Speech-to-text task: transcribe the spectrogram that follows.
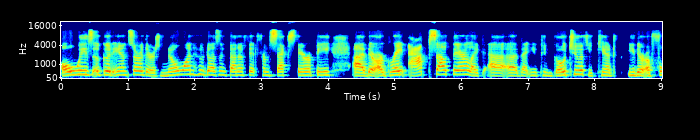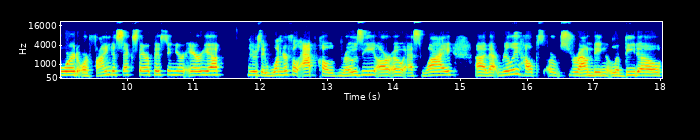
always a good answer. There's no one who doesn't benefit from sex therapy. Uh, there are great apps out there like uh, uh, that you can go to if you can't either afford or find a sex therapist in your area. There's a wonderful app called Rosy, R O S Y, uh, that really helps surrounding libido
